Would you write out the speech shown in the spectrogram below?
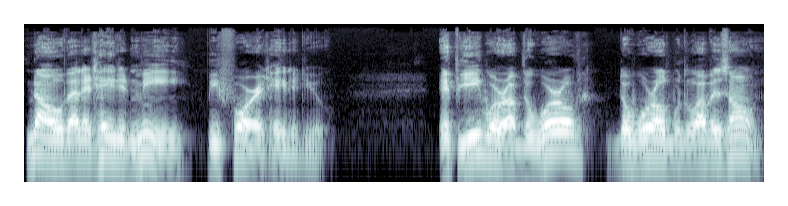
know that it hated me before it hated you. If ye were of the world, the world would love his own.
